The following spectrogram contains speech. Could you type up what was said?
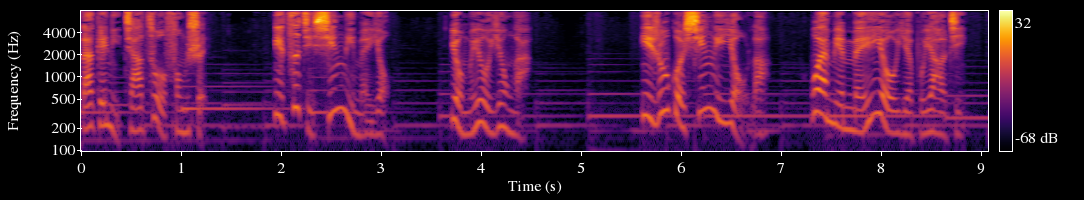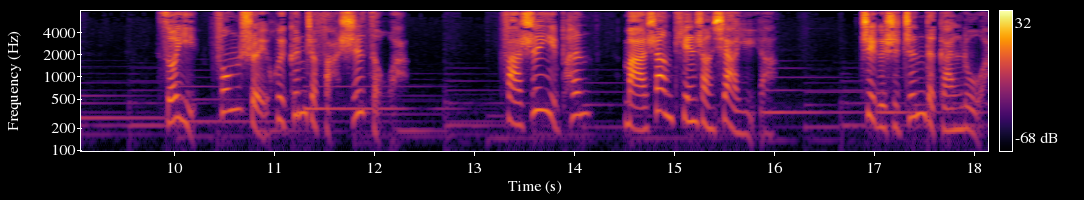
来给你家做风水，你自己心里没有，有没有用啊？你如果心里有了，外面没有也不要紧。所以风水会跟着法师走啊，法师一喷，马上天上下雨啊，这个是真的甘露啊。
